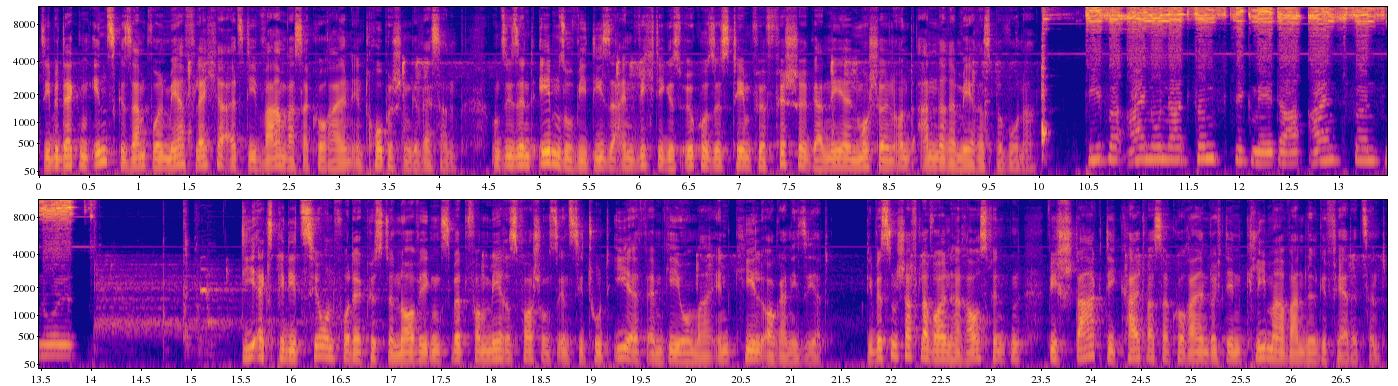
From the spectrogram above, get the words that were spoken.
Sie bedecken insgesamt wohl mehr Fläche als die Warmwasserkorallen in tropischen Gewässern. Und sie sind ebenso wie diese ein wichtiges Ökosystem für Fische, Garnelen, Muscheln und andere Meeresbewohner. Tiefe 150 Meter, 150. Die Expedition vor der Küste Norwegens wird vom Meeresforschungsinstitut IFM Geomar in Kiel organisiert. Die Wissenschaftler wollen herausfinden, wie stark die Kaltwasserkorallen durch den Klimawandel gefährdet sind.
